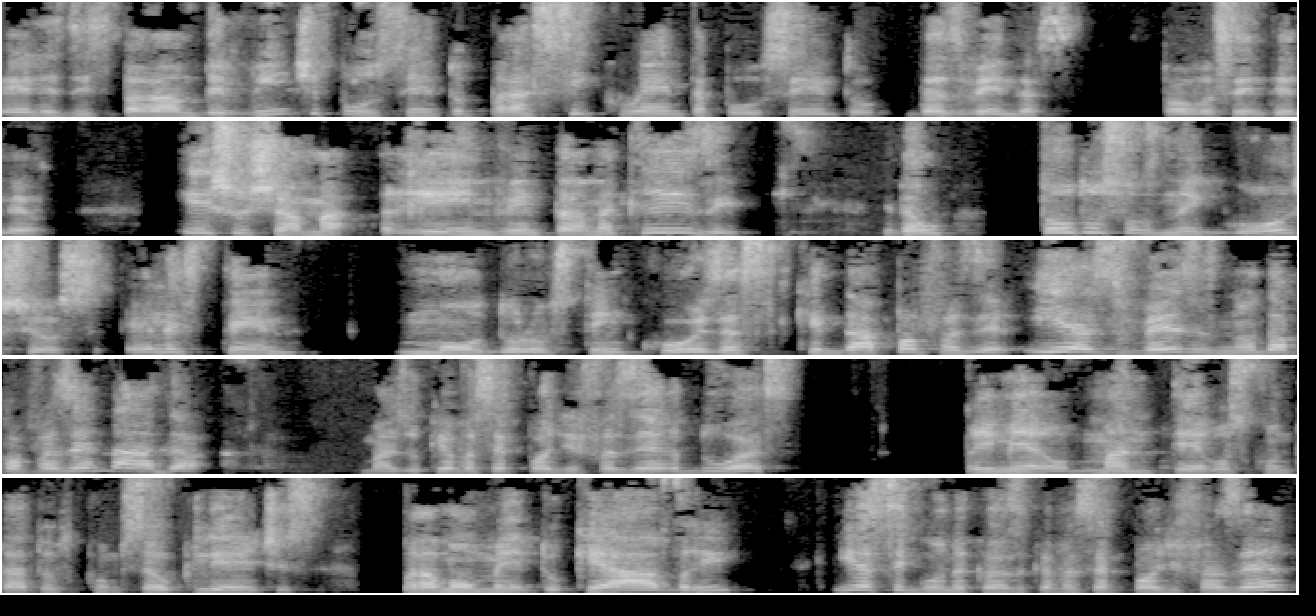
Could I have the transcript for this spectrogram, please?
eles dispararam de 20% para 50% das vendas, para você entender. Isso chama reinventar na crise. Então, todos os negócios, eles têm módulos, têm coisas que dá para fazer. E às vezes não dá para fazer nada. Mas o que você pode fazer? Duas. Primeiro, manter os contatos com seus clientes para o momento que abre. E a segunda coisa que você pode fazer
